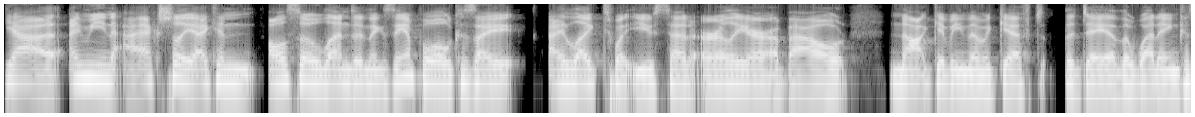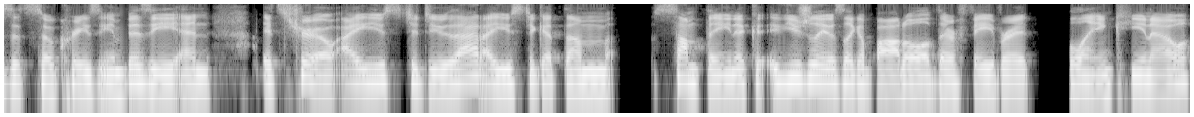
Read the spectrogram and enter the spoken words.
Yeah, I mean, actually, I can also lend an example because I I liked what you said earlier about not giving them a gift the day of the wedding because it's so crazy and busy, and it's true. I used to do that. I used to get them something. It, usually, it was like a bottle of their favorite blank. You know,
